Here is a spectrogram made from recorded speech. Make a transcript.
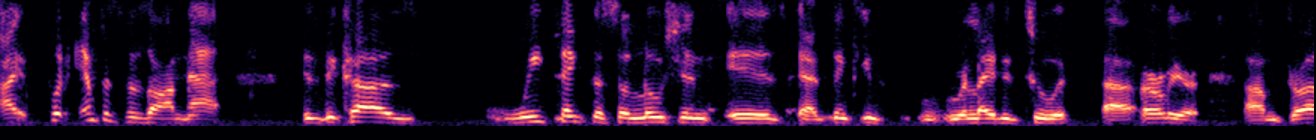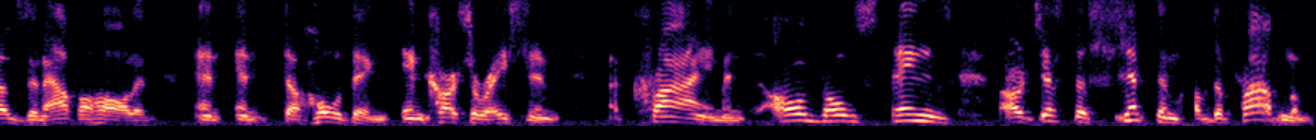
I put emphasis on that is because we think the solution is. I think you related to it uh, earlier. Um, drugs and alcohol and, and and the whole thing, incarceration uh, crime and all those things are just a symptom of the problem.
